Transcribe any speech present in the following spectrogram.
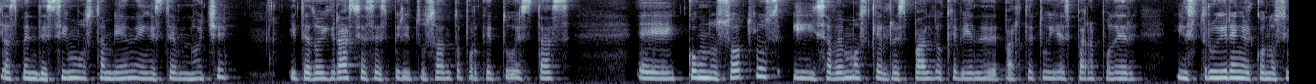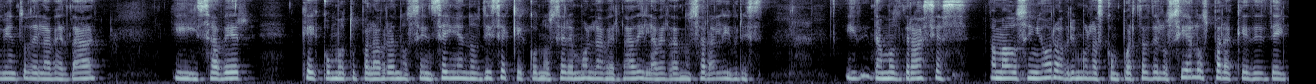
Las bendecimos también en esta noche y te doy gracias Espíritu Santo porque tú estás eh, con nosotros y sabemos que el respaldo que viene de parte tuya es para poder instruir en el conocimiento de la verdad y saber que como tu palabra nos enseña, nos dice que conoceremos la verdad y la verdad nos hará libres. Y damos gracias, amado Señor, abrimos las compuertas de los cielos para que desde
